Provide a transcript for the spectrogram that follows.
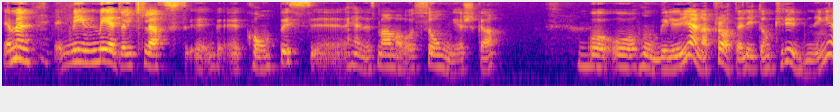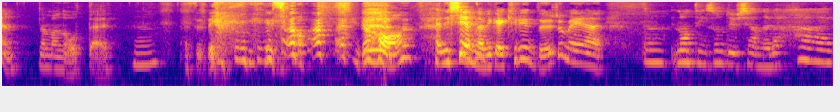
Ja, men, min medelklasskompis, eh, hennes mamma var sångerska. Mm. Och, och, hon ville ju gärna prata lite om kryddningen när man åt där. Mm. Alltså det, så, jaha, kan ni känna vilka kryddor som är här? Mm. Någonting som du känner, det här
